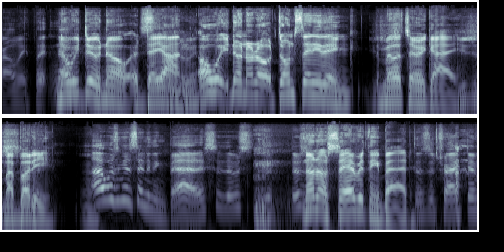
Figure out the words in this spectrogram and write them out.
Probably, but No, no, we do. No, uh. Dayan. Oh wait, no, no, no. Don't say anything. the just- military guy, you just my said buddy. I wasn't gonna say anything bad. I said there was there's No, no. Say everything bad. Those attractive,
